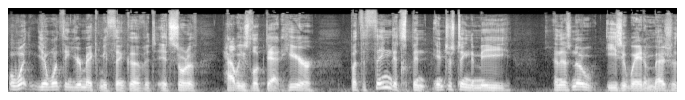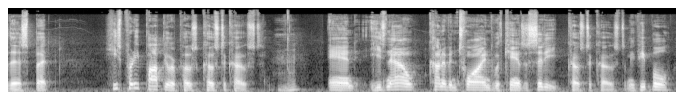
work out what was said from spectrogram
well, what you know, one thing you're making me think of it's it's sort of how he's looked at here. But the thing that's been interesting to me, and there's no easy way to measure this, but he's pretty popular post coast to coast, mm-hmm. And he's now kind of entwined with Kansas City coast to coast. I mean, people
